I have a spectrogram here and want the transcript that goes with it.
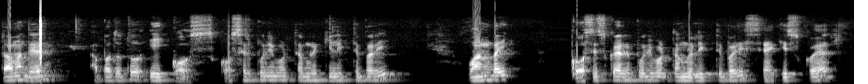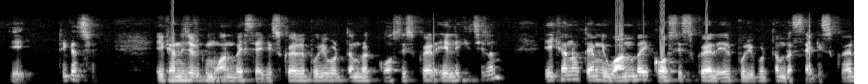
তো আমাদের আপাতত এই কস কসের পরিবর্তে আমরা কি লিখতে পারি? ওয়ান বাই কস স্কোয়ারের পরিবর্তে আমরা লিখতে পারি স্যাক স্কোয়ার এ ঠিক আছে? এখানে যেরকম ওয়ান বাই স্যাক স্কোয়ারের পরিবর্তে আমরা কস স্কোয়ার এ লিখেছিলাম, এখানেও তেমনি ওয়ান বাই কস স্কোয়ার এর পরিবর্তে আমরা স্যাক স্কোয়ার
